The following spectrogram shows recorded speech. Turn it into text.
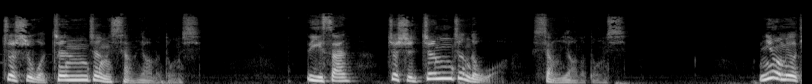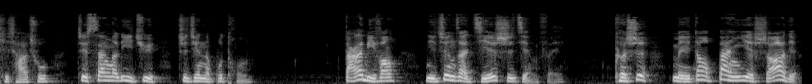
这是我真正想要的东西；第三，这是真正的我想要的东西。你有没有体察出这三个例句之间的不同？打个比方。你正在节食减肥，可是每到半夜十二点，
